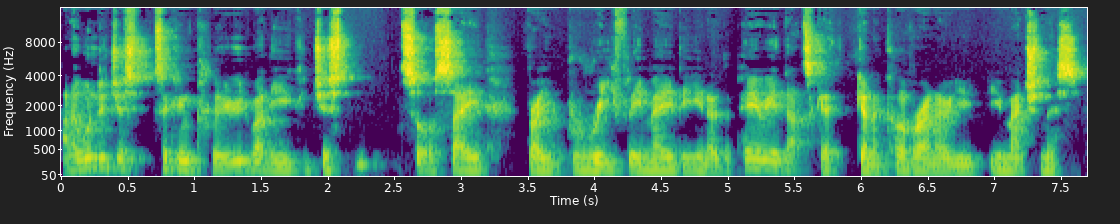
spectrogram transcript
And I wonder just to conclude whether you could just sort of say very briefly, maybe you know the period that's going to cover. I know you you mentioned this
